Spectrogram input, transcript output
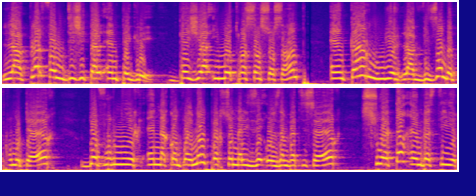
La plateforme digitale intégrée, déjà IMO 360, incarne mieux la vision des promoteurs de fournir un accompagnement personnalisé aux investisseurs souhaitant investir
